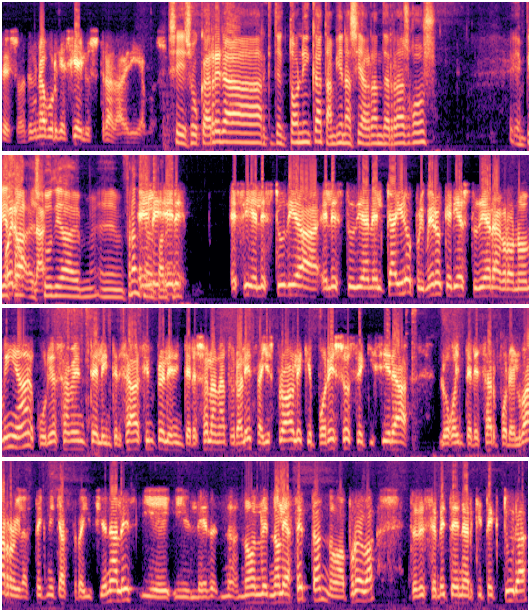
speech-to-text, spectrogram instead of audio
eso, de una burguesía ilustrada, diríamos. Sí, su carrera arquitectónica también hacía grandes rasgos. Empieza, estudia en, Francia, eh, sí, él estudia, él estudia en el Cairo. Primero quería estudiar agronomía. Curiosamente, le interesaba siempre le interesó la naturaleza y es probable que por eso se quisiera luego interesar por el barro y las técnicas tradicionales y, no, le, aceptan, no aprueba, entonces se mete en arquitectura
